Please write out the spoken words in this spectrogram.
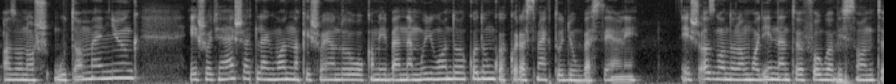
azonos úton menjünk, és hogyha esetleg vannak is olyan dolgok, amiben nem úgy gondolkodunk, akkor azt meg tudjuk beszélni és azt gondolom, hogy innentől fogva hm. viszont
